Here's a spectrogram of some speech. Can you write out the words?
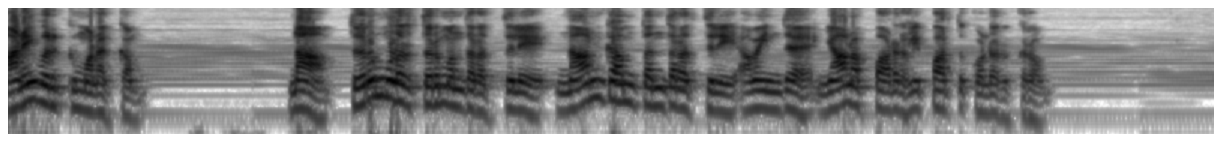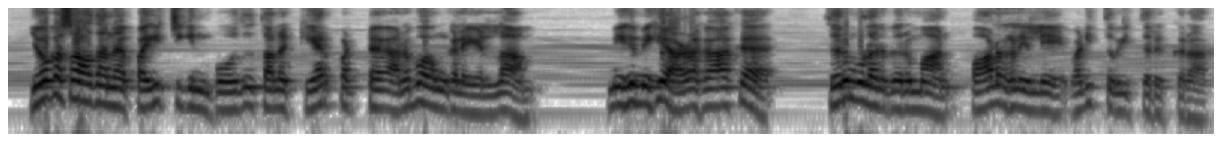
அனைவருக்கும் வணக்கம். நாம் திருமுலர் திருமந்திரத்திலே நான்காம் தந்திரத்திலே அமைந்த ஞானப் பாடல்களை கொண்டிருக்கிறோம். யோகசாதன பயிற்சியின் போது தனக்கு ஏற்பட்ட அனுபவங்களை எல்லாம் மிக மிக அழகாக திருமுலர் பெருமான் பாடல்களிலே வடித்து வைத்திருக்கிறார்.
